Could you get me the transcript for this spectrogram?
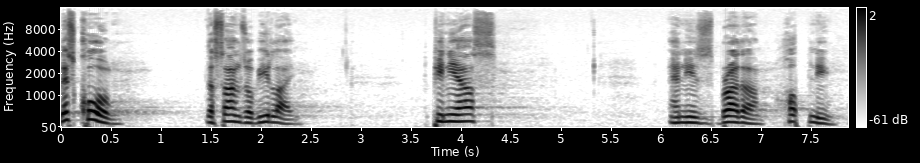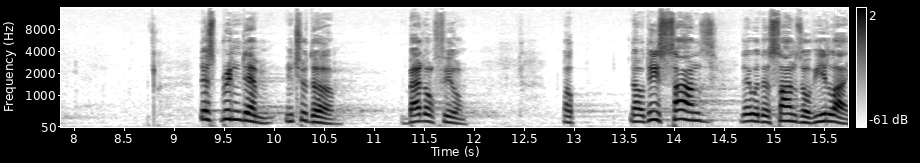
Let's call the sons of Eli, Phinehas and his brother Hophni. Let's bring them into the battlefield. Now, now, these sons, they were the sons of Eli.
